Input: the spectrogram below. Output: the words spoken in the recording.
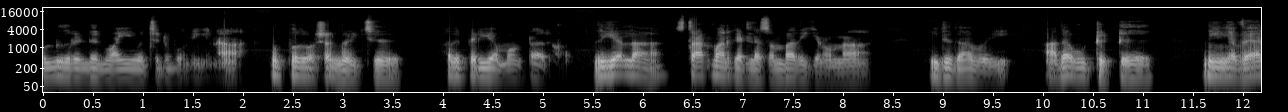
ஒன்று ரெண்டுன்னு வாங்கி வச்சுட்டு போனீங்கன்னா முப்பது வருஷம் கழித்து அது பெரிய அமௌண்ட்டாக இருக்கும். ரியலாக ஸ்டாக் மார்க்கெட்டில் சம்பாதிக்கணும்னா இதுதான் வழி. அதை விட்டுட்டு நீங்கள் வேற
